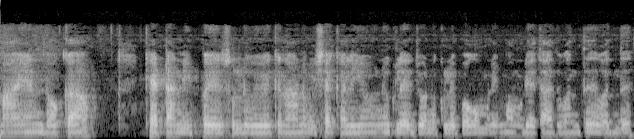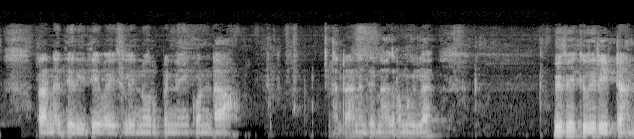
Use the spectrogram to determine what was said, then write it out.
நாயன் டோக்கா? கேட்டான். இப்போ சொல்லு விவேக் நானும் விஷாக்காலியும் நியூக்ளியர் ஜோனுக்குள்ளே போக முடியுமா? முடியாது. அது வந்து வந்து ரணதீர் இதே வயசில் இன்னொரு பெண்ணை கொண்டா. ரணதீர் நகரமும் இல்லை. விவேக் விரிட்டான்.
